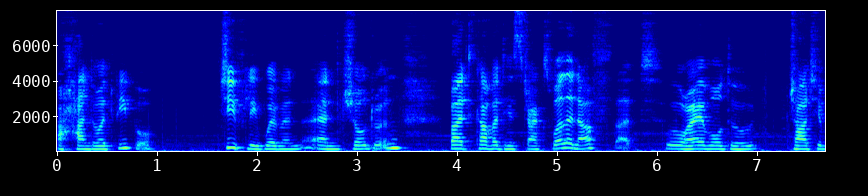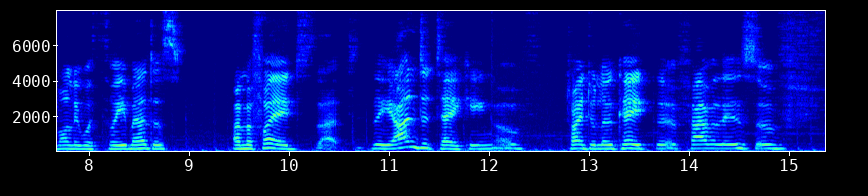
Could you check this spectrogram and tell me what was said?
a hundred people, chiefly women and children, but covered his tracks well enough that we were able to charge him only with three murders. I'm afraid that the undertaking of trying to locate the families of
